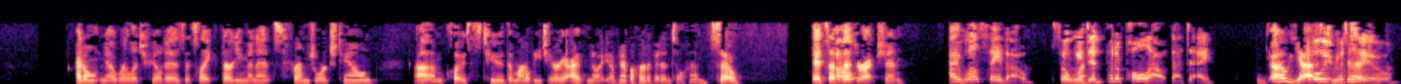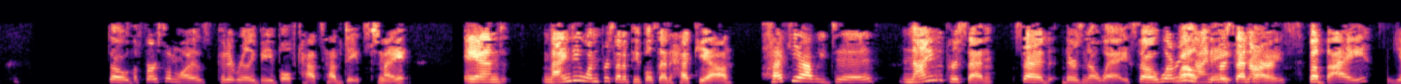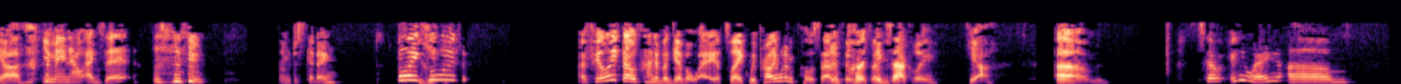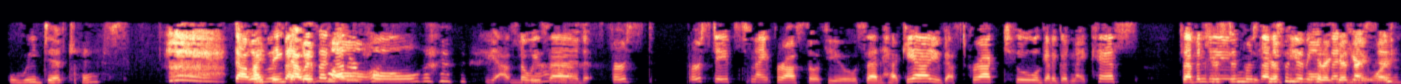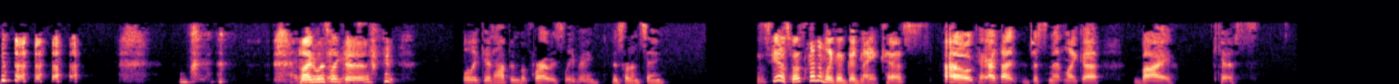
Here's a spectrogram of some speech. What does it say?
I don't know where Litchfield is. It's like 30 minutes from Georgetown, um, close to the Myrtle Beach area. I have no idea. I've never heard of it until him. So it's up oh, that direction. I will say though, so we what? did put a poll out that day. Oh yes, well, we, we did. Two. So the first one was, could it really be both cats have dates tonight? And 91% of people said, heck yeah. Heck yeah, we did. 9% said there's no way. So whoever you 9% thanks, are, bye bye. Yeah. you may now exit. I'm just kidding. But like, who would, I feel like that was kind of a giveaway. It's like, we probably wouldn't post that if it wasn't. Exactly. Yeah. Um, so anyway, um, we did kiss. that was I think that was poll. another poll. yeah, so yeah. we said first first dates tonight for us. So if you said heck yeah, you guessed correct. Who will get a good night kiss? Seventy percent of people didn't get a good night one. Mine was like means. a like it happened before I was leaving. Is what I'm saying. Yeah, so that's kind of like a good night kiss. Oh, okay. I thought just meant like a bye kiss.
